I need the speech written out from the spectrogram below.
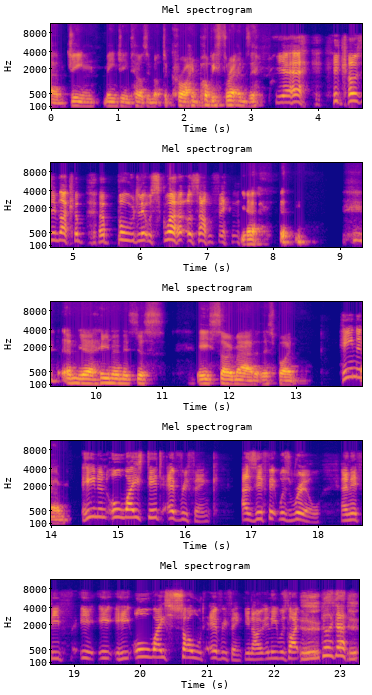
Um, Gene, Mean Gene tells him not to cry, and Bobby threatens him. Yeah, he calls him like a, a bald little squirt or something. Yeah. and yeah, Heenan is just he's so mad at this point. Heenan Um, Heenan always did everything as if it was real. And if he, he he he always sold everything, you know, and he was like,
